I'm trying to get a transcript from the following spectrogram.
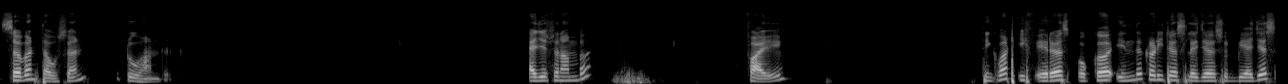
7200. adjustment number 5 think what if errors occur in the creditors ledger should be adjust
